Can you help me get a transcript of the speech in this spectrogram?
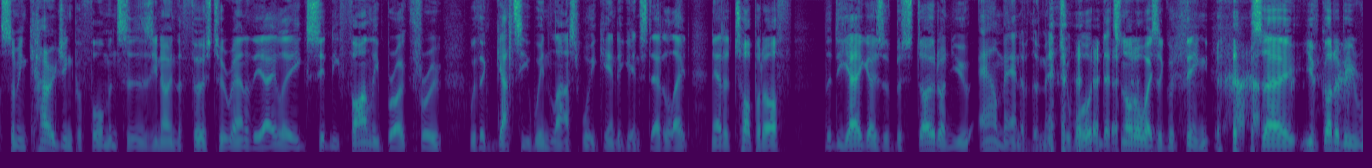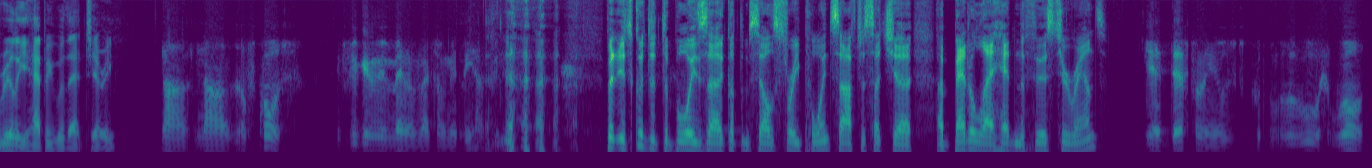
some encouraging performances. You know, in the first two round of the A League, Sydney finally broke through with a gutsy win last weekend against Adelaide. Now, to top it off, the Diegos have bestowed on you our Man of the Match award. That's not always a good thing. So you've got to be really happy with that, Terry. No, no, of course. If you're giving me a man of the match, I'm going to be happy. But it's good that the boys uh, got themselves three points after such a, a battle they had in the first two rounds. yeah, definitely. It was. We were- we were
